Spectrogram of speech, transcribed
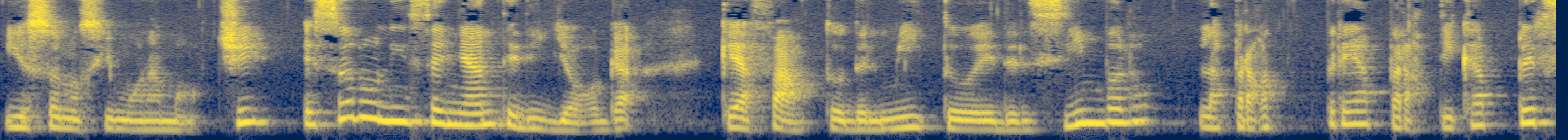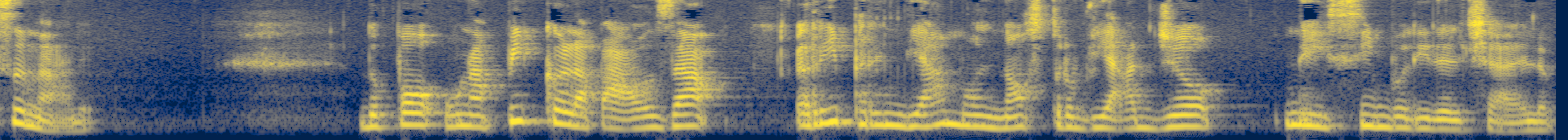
Io sono Simona Mocci e sono un'insegnante di yoga che ha fatto del mito e del simbolo la propria pratica personale. Dopo una piccola pausa riprendiamo il nostro viaggio nei simboli del cielo.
